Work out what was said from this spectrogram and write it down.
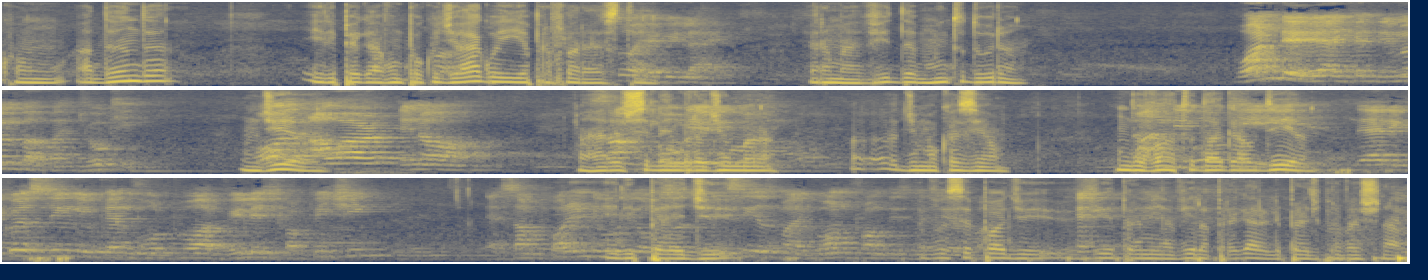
com a danda, ele pegava um pouco de água e ia para a floresta. Era uma vida muito dura. Um dia, Maharaj se lembra de uma, de uma ocasião. Um devoto da Gaudia, Ele pede, this is my gone from this você pode vir para minha vila pregar? Ele pede para o Vaishnava.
